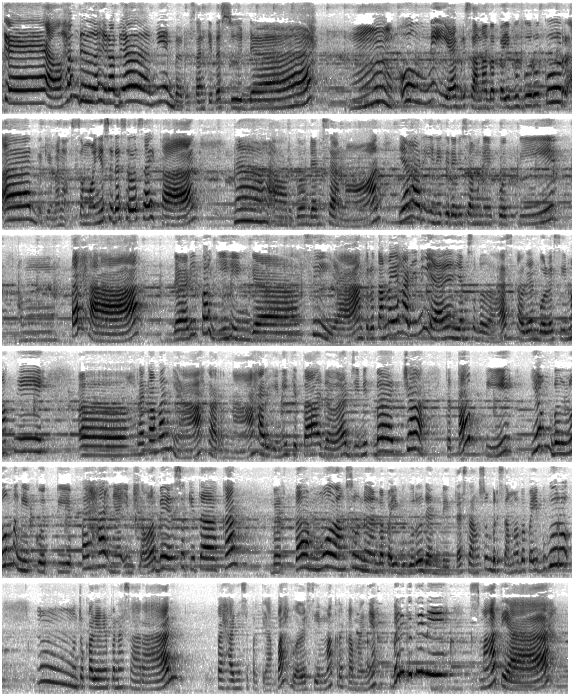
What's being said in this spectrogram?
Oke, alhamdulillahirobbilalamin. Barusan kita sudah Hmm, Umi ya bersama Bapak Ibu guru Quran. Bagaimana? Semuanya sudah selesai kan? Nah, Argon dan Senon yang hari ini tidak bisa mengikuti um, PH dari pagi hingga siang, terutama yang hari ini ya, yang jam 11, kalian boleh simak nih uh, rekamannya karena hari ini kita adalah jimit baca. Tetapi yang belum mengikuti PH-nya, insya Allah besok kita akan bertemu langsung dengan Bapak Ibu Guru dan dites langsung bersama Bapak Ibu Guru. Hmm, untuk kalian yang penasaran, PH-nya seperti apa? Boleh simak rekamannya berikut ini. Semangat ya!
